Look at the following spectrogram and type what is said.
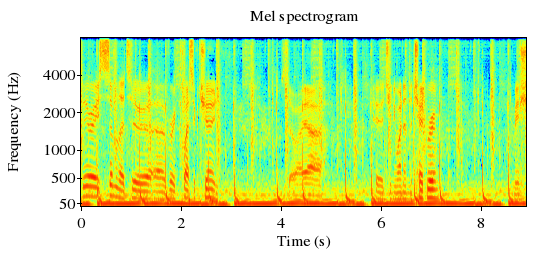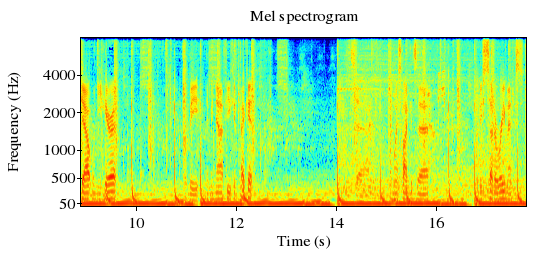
very similar to a very classic tune. Urge anyone in the chat room, give me a shout when you hear it. Let me, let me know if you can pick it. It's uh, almost like it's a pretty subtle remix.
